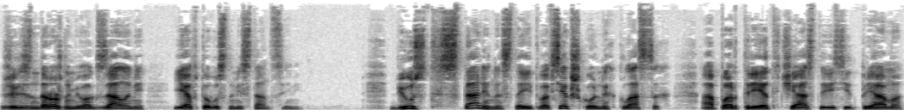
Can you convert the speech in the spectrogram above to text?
железнодорожными вокзалами и автобусными станциями. Бюст Сталина стоит во всех школьных классах, а портрет часто висит прямо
